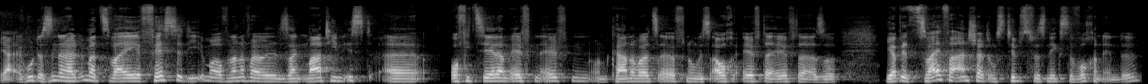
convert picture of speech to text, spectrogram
ja, gut, das sind dann halt immer zwei Feste, die immer aufeinander fallen. St. Martin ist äh, offiziell am 11.11. und Karnevalseröffnung ist auch 11.11. Also ihr habt jetzt zwei Veranstaltungstipps fürs nächste Wochenende.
